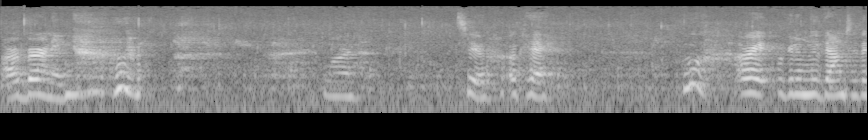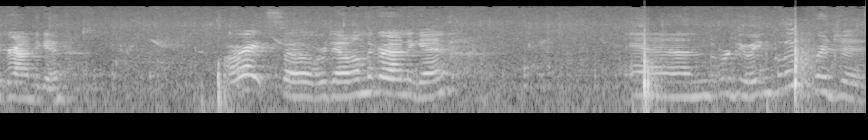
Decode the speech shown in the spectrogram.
are burning. One, two, okay. Whew. All right, we're gonna move down to the ground again. All right, so we're down on the ground again. And we're doing glute bridges.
